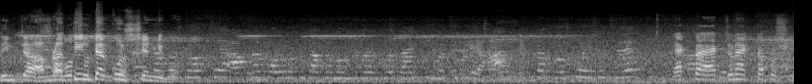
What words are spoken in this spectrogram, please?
তিনটা আমরা তিনটা। কোশ্চেন নিব। একটা একজনে একটা প্রশ্ন।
